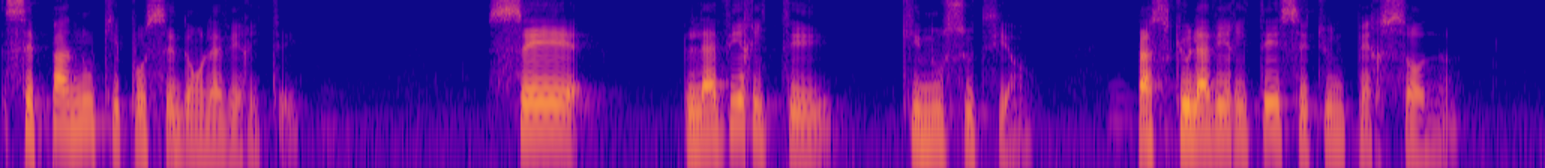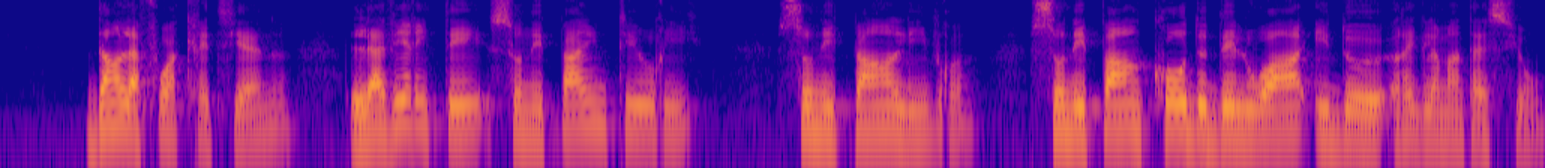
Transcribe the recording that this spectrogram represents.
ce n'est pas nous qui possédons la vérité, c'est la vérité qui nous soutient. Parce que la vérité, c'est une personne. Dans la foi chrétienne, la vérité, ce n'est pas une théorie, ce n'est pas un livre, ce n'est pas un code des lois et de réglementation,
